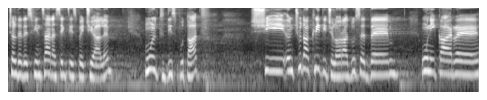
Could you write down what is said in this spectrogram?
cel de desfințare a secției speciale, mult disputat și în ciuda criticilor aduse de unii care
